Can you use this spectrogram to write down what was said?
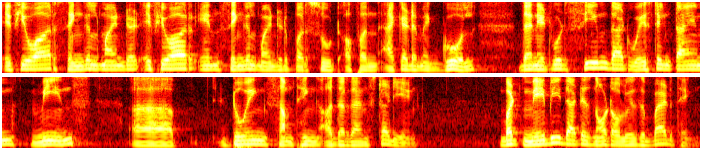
If you are single minded if you are in single minded pursuit of an academic goal then it would seem that wasting time means uh, doing something other than studying. But maybe that is not always a bad thing.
